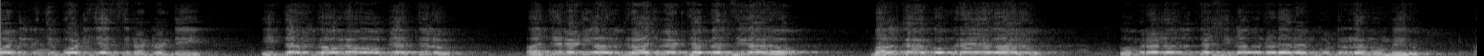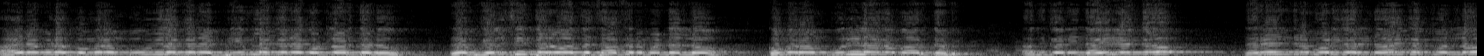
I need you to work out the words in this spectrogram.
పార్టీ నుంచి పోటీ చేస్తున్నటువంటి ఇద్దరు గౌరవ అభ్యర్థులు అంజిరెడ్డి గారు గ్రాడ్యుయేట్స్ ఎమ్మెల్సీ గారు మల్కా కొమరయ్య గారు. కొమరలో చూస్తే చిన్నగా ఉన్నాడని అనుకుంటున్నారేమో మీరు. ఆయన కూడా కొమరం భూమి లెక్కనే భీమ్ లెక్కనే కొట్లాడతాడు. రేపు గెలిచిన తర్వాత శాసన మండలిలో కొమరం పులిలాగా మారుతాడు. అందుకని ధైర్యంగా నరేంద్ర మోడీ గారి నాయకత్వంలో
